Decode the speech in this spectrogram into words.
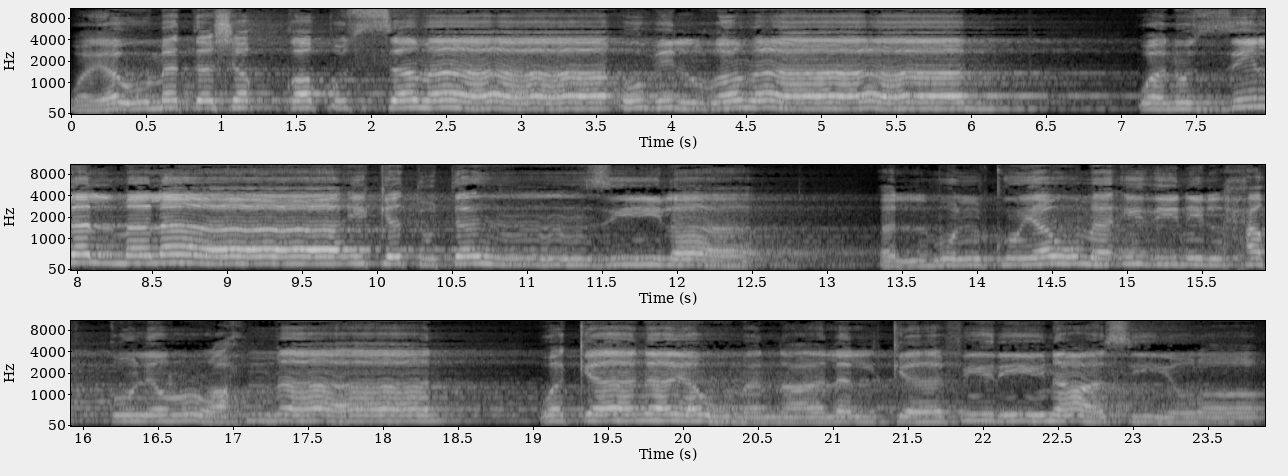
ويوم تشقق السماء بالغمام ونزل الملائكة تنزيلا الملك يومئذ الحق للرحمن وكان يوما على الكافرين عسيرا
